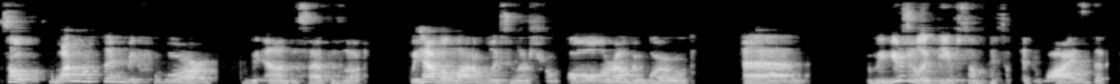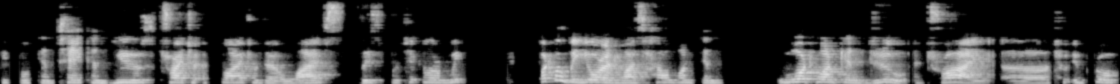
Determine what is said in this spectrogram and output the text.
So one more thing before we end this episode. We have a lot of listeners from all around the world and we usually give some piece of advice that people can take and use, try to apply to their lives this particular week. What will be your advice? How one can, what one can do and try uh, to improve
